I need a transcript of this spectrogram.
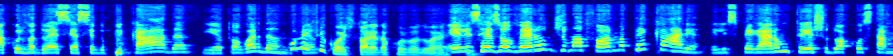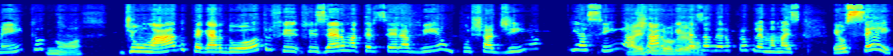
a curva do S ia ser duplicada, e eu estou aguardando. Como é que ficou a história da curva do S? Eles resolveram de uma forma precária. Eles pegaram um trecho do acostamento Nossa. de um lado, pegaram do outro, fi- fizeram uma terceira via, um puxadinho, e assim Aí acharam que resolveu. resolveram o problema. Mas eu sei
